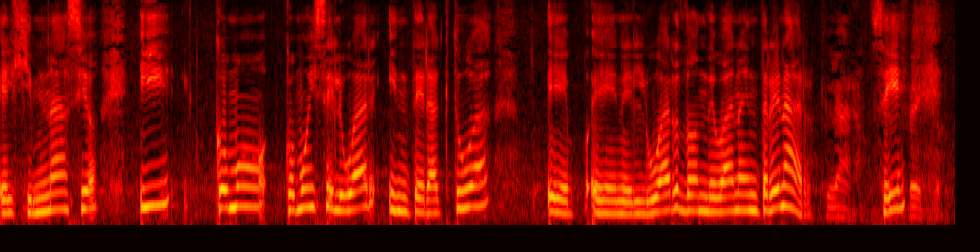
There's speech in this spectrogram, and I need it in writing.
el gimnasio y cómo, cómo ese lugar interactúa eh, en el lugar donde van a entrenar. Claro. ¿sí? Perfecto.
